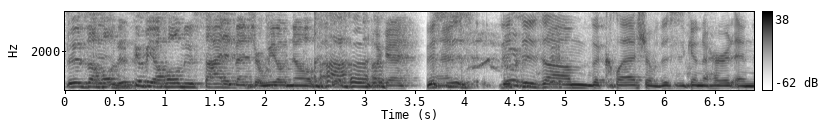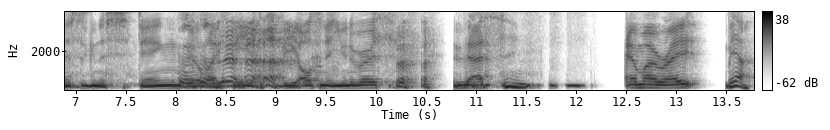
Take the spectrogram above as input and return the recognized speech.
this is a whole. This could be a whole new side adventure we don't know about. Okay, This is this is um the clash of this is gonna hurt and this is gonna sting. They're like the, the alternate universe. That's am I right? Yeah.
